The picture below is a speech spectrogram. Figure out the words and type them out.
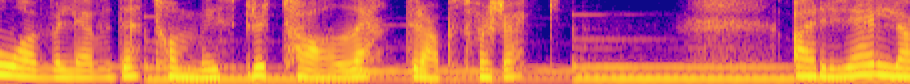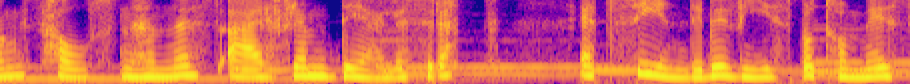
overlevde Tommys brutale drapsforsøk. Arret langs halsen hennes er fremdeles rødt, et synlig bevis på Tommys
